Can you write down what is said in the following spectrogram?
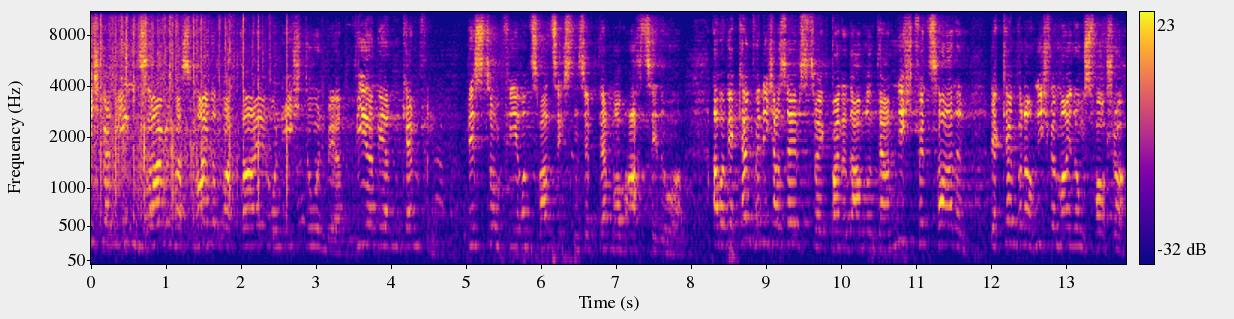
Ich kann Ihnen sagen, was meine Partei und ich tun werden. Wir werden kämpfen bis zum 24. September um 18 Uhr. Aber wir kämpfen nicht aus Selbstzweck, meine Damen und Herren, nicht für Zahlen. Wir kämpfen auch nicht für Meinungsforscher,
